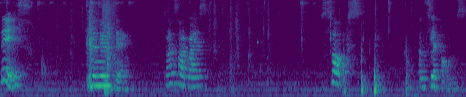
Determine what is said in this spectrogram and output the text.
this is a new thing. Turn sideways. Socks and slip-ons.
